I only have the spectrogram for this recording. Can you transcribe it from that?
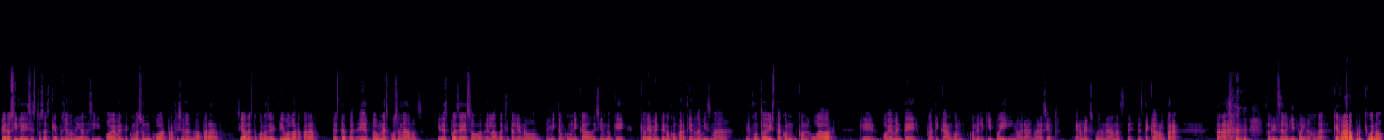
Pero si le dices tú, ¿sabes qué? Pues ya no me digas así. Obviamente, como es un jugador profesional, va a parar. Si hablas tú con los directivos, van a parar. Este pues eh, fue una excusa nada más. Y después de eso, el Audax italiano emitió un comunicado diciendo que, que obviamente no compartían la misma, el punto de vista con, con el jugador, que obviamente platicaron con, con el equipo y, no, era, no era cierto. Era una excusa nada más de, de este cabrón para, para salirse del equipo y no jugar. Qué raro, porque bueno,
